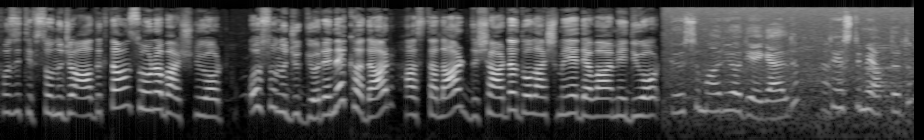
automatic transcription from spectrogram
pozitif sonucu aldıktan sonra başlıyor. O sonucu görene kadar hastalar dışarıda dolaşmaya devam ediyor. Göğsüm ağrıyor diye geldim. Testimi yaptırdım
